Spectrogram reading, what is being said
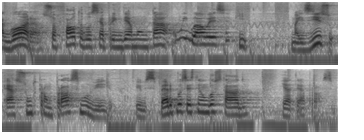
Agora, só falta você aprender a montar um igual a esse aqui. Mas isso é assunto para um próximo vídeo. Eu espero que vocês tenham gostado e até a próxima.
